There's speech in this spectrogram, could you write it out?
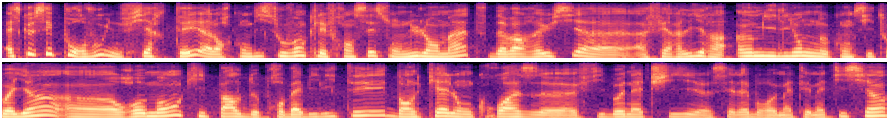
Est-ce que c'est pour vous une fierté, alors qu'on dit souvent que les Français sont nuls en maths, d'avoir réussi à, faire lire à un million de nos concitoyens un roman qui parle de probabilité, dans lequel on croise euh, Fibonacci, euh, célèbre mathématicien,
